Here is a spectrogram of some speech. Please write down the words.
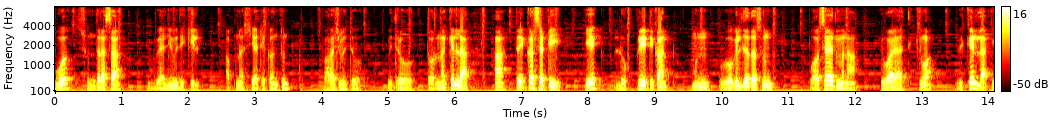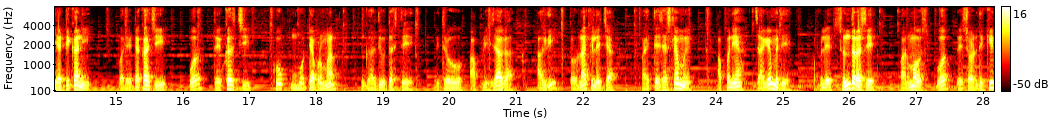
व सुंदर असा व्हॅल्यू देखील आपणास या ठिकाणातून पाहायला मिळतो. मित्र तोरणा किल्ला हा ट्रेकरसाठी एक लोकप्रिय ठिकाण म्हणून ओळखले जात असून पावसाळ्यात म्हणा हिवाळ्यात किंवा विकेंडला या ठिकाणी पर्यटकाची व ट्रेकरची खूप मोठ्या प्रमाणात गर्दी होत असते. मित्र आपली ही जागा अगदी तोरणा किल्ल्याच्या पायथ्याशी असल्यामुळे आपण या जागेमध्ये आपले सुंदर असे फार्म हाऊस व रिसॉर्ट देखील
